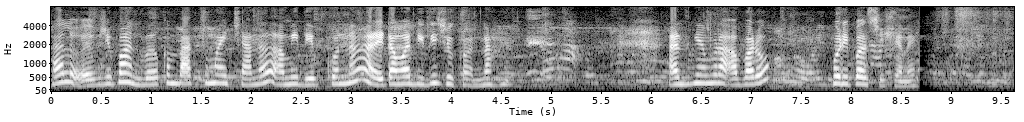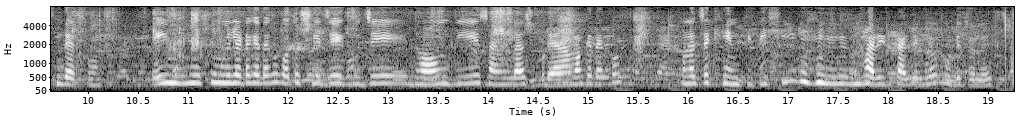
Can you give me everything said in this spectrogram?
Hello everyone welcome back to my channel আমি দেবকন্যা আর এটা আমার দিদি সুকন্যা। আজকে আমরা আবারও হরিপাল স্টেশনে। দেখো, এই মহিষী মহিলাটাকে দেখো কত সেজে গুজে, ঢং দিয়ে সানগ্লাস পরে। আর আমাকে দেখো, মনে হচ্ছে খেন্তি পিসি, বাড়ির কাজেগুলো উঠে চলে এসেছে।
